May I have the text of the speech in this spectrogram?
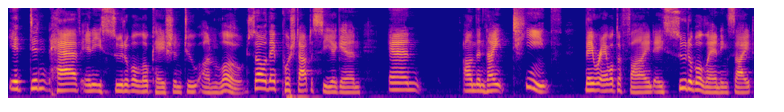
it didn't have any suitable location to unload. So they pushed out to sea again and on the 19th, they were able to find a suitable landing site,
